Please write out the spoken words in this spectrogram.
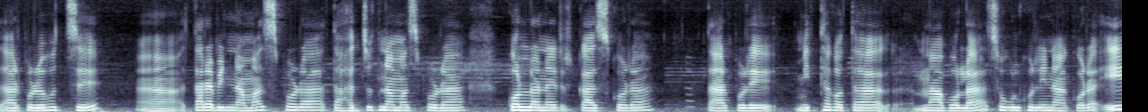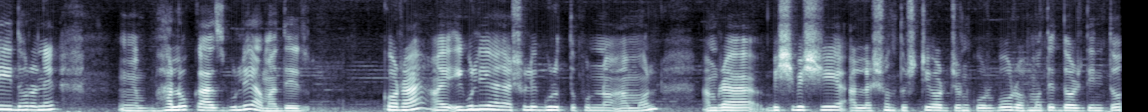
তারপরে হচ্ছে তারাবির নামাজ পড়া, তাহাজ্জুদ নামাজ পড়া, কল্যাণের কাজ করা তারপরে মিথ্যা কথা না বলা, সগুলখড়ি না করা, এই ধরনের ভালো কাজগুলি আমাদের করা এগুলি আসলে গুরুত্বপূর্ণ আমল। আমরা বেশি বেশি আল্লাহর সন্তুষ্টি অর্জন করব। রহমতের দশ দিন তো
